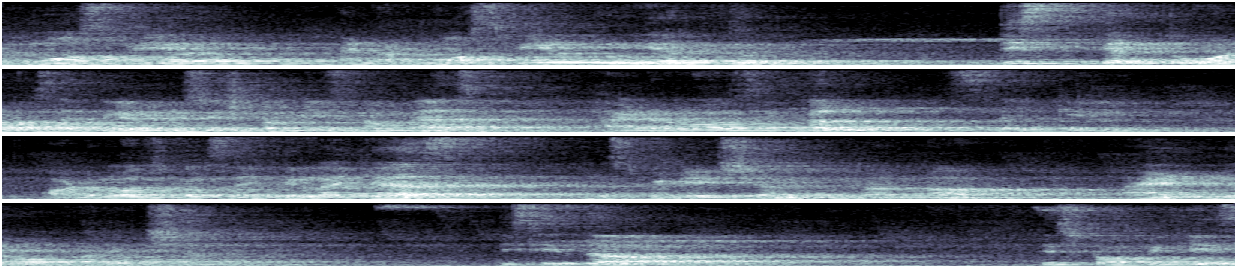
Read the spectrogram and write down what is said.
atmosphere and atmosphere to earth. This earth water circulatory system is known as hydrological cycle. Hydrological cycle like as precipitation, runoff and evaporation. This is the this topic is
